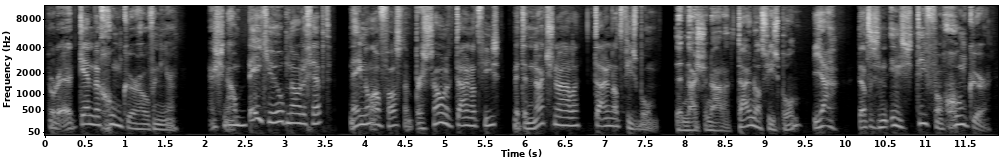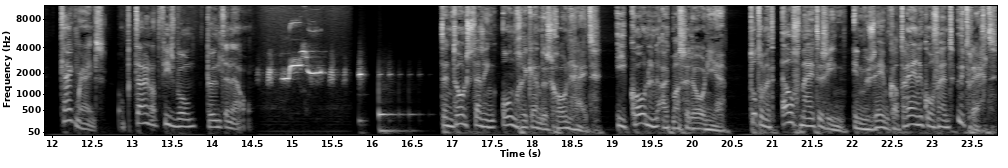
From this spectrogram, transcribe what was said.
door de erkende groenkeurhovenier. Als je nou een beetje hulp nodig hebt... neem dan alvast een persoonlijk tuinadvies... met de Nationale Tuinadviesbon. De Nationale Tuinadviesbon? Ja, dat is een initiatief van Groenkeur. Kijk maar eens op tuinadviesbon.nl. Tentoonstelling Ongekende Schoonheid. Iconen uit Macedonië. Tot en met 11 mei te zien in Museum Katerijnenconvent Utrecht.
